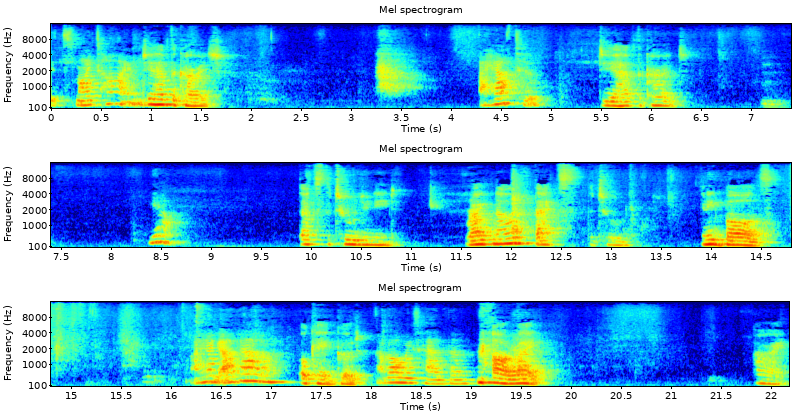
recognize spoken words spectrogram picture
It's my time. Do you have the courage? I have to. Do you have the courage? Hmm. Yeah. That's the tool you need. Right now, that's the tool. You need balls. I have, I've had them. Okay, good. I've always had them. All right. All right.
